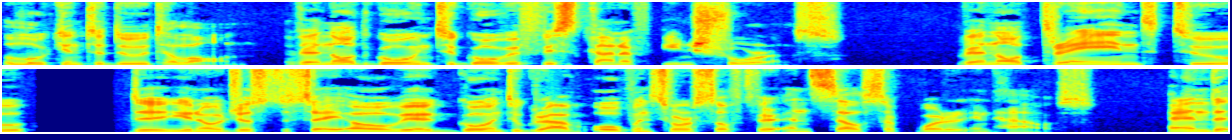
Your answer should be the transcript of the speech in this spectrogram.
looking to do it alone. They're not going to go with this kind of insurance. They're not trained to, the, you know, just to say, oh, we're going to grab open source software and self-support it in-house. And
